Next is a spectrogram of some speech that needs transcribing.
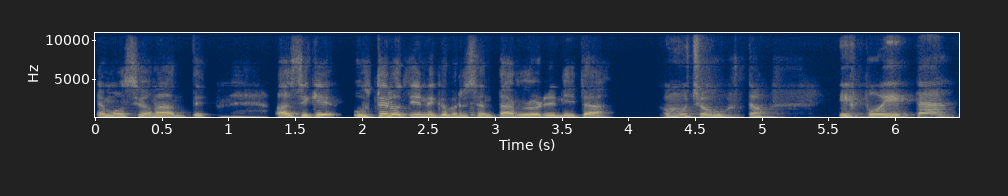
emocionante. Así que usted lo tiene que presentar, Lorenita. Con mucho gusto. Es poeta,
